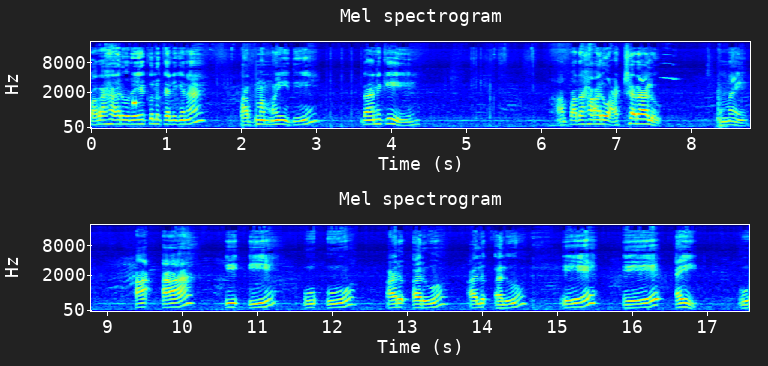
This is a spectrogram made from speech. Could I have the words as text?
పదహారు రేకులు కలిగిన పద్మము ఇది. దానికి పదహారు అక్షరాలు ఉన్నాయి. అ ఆ ఇ ఈ ఉ ఉ అరు అరు అలు అలు ఏ ఏ ఐ ఓ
